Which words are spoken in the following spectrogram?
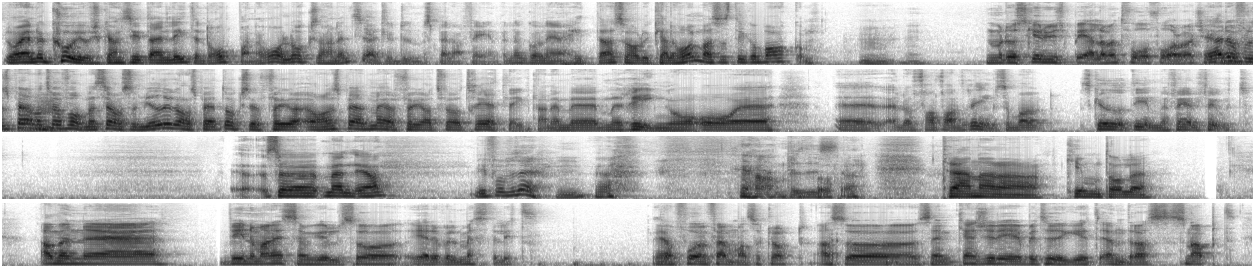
Du har ändå Kujovic kan sitta i en liten droppande roll också. Han är inte så jäkla dum att spela fel. Den går ner och hittar. Så har du Kalle Holmberg som sticker bakom. Men då ska du ju spela med två forwards. Ja, då får du spela med två forwards. Men så som Djurgården har spelat också. Fyra, har de spelat mer 4-2-3-1 liknande med, med ring och... och eh, eh, eller framförallt ring som har skurit in med fel fot. Så, men ja. Vi får väl se. Ja. Ja, precis. Ja. Tränarna? Kim och Tolle? Ja men eh, vinner man SM-guld så är det väl mästerligt. Ja. Jag får en femma såklart. Alltså, sen kanske det betyget ändras snabbt.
